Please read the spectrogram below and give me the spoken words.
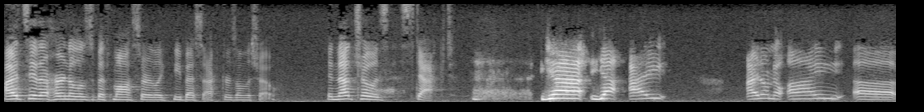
I'd say that her and Elisabeth Moss are like the best actors on the show, and that show is stacked. Yeah, yeah, I I don't know. I uh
